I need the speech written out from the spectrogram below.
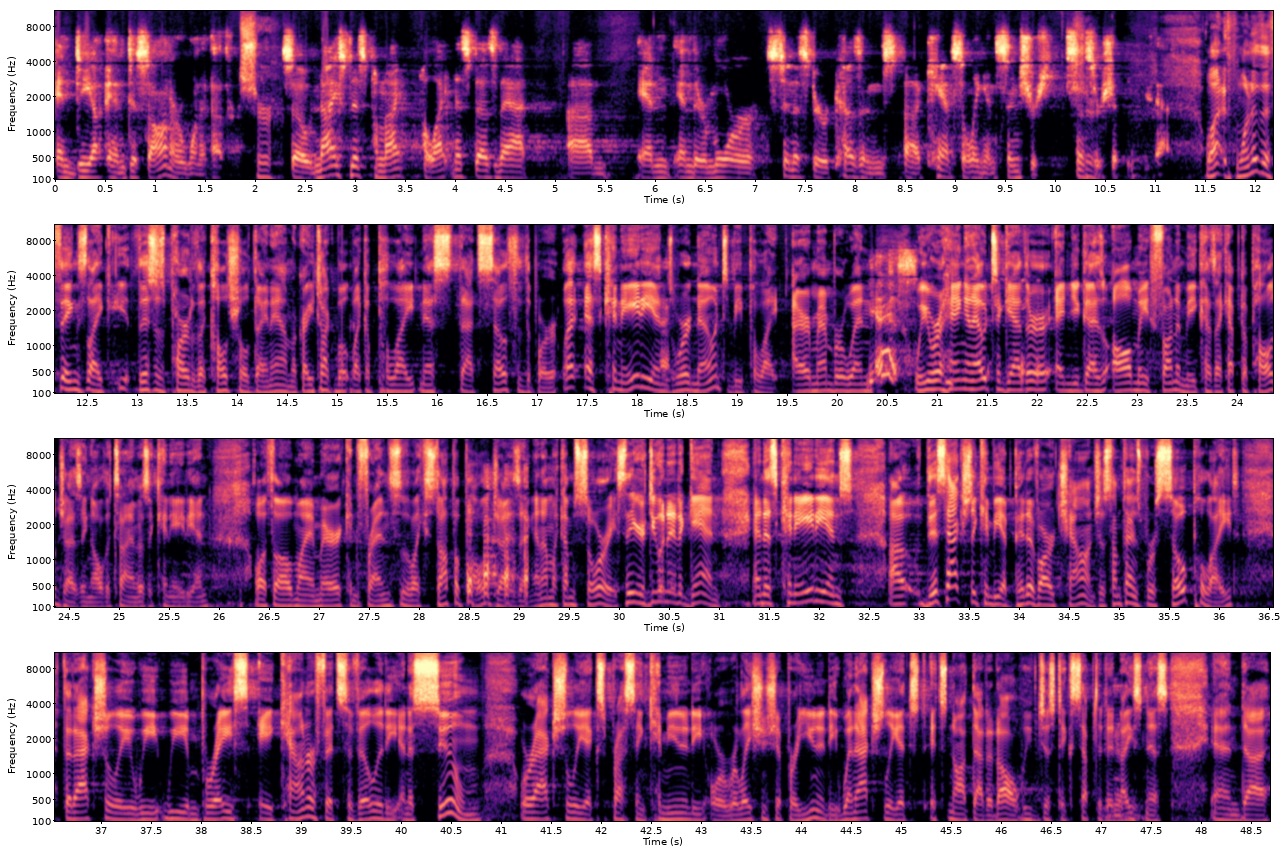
and de- and dishonor one another. Sure. So niceness, polite, politeness does that, um, and and their more sinister cousins, uh, canceling and censor- censorship do that. Well, one of the things, like this is part of the cultural dynamic, right? You talk about like a politeness that's south of the border. As Canadians, we're known to be polite. I remember when Yes. we were hanging out together, and you guys all made fun of me because I kept apologizing all the time as a Canadian. With all my American friends, they're like, "Stop apologizing," and I'm like, "I'm sorry." So you're doing it again. And as Canadians, uh, this actually can be a bit of our challenge. is Sometimes we're so polite that actually we we embrace a counterfeit civility and assume we're actually expressing community or relationship or unity when actually it's it's not that at all. We've just accepted a niceness, and uh,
